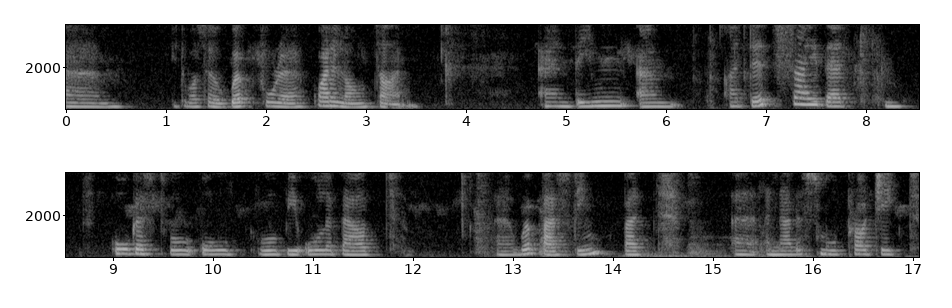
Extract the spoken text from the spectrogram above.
um, it was a whip for a quite a long time. And then um, I did say that August will all will be all about uh, whip busting, but uh, another small project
